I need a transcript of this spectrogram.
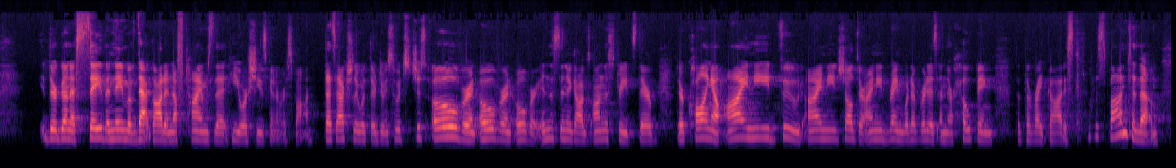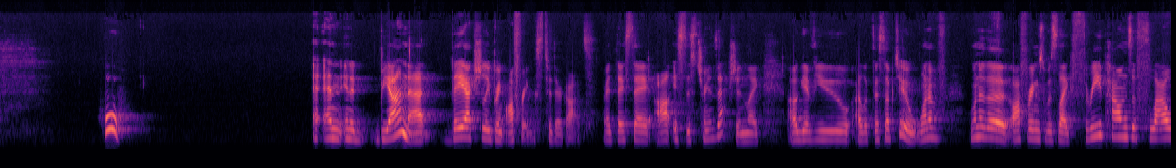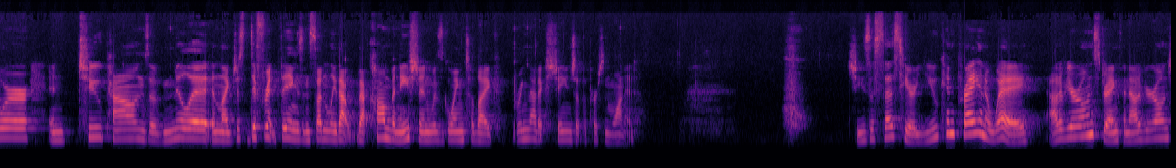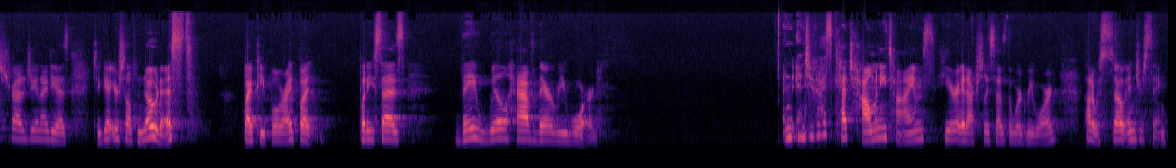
they're going to say the name of that God enough times that he or she is going to respond. That's actually what they're doing. So it's just over and over and over in the synagogues, on the streets. They're, they're calling out, I need food, I need shelter, I need rain, whatever it is. And they're hoping that the right God is going to respond to them. Whew. And in a, beyond that, they actually bring offerings to their gods, right? They say, ah, it's this transaction. Like, I'll give you, I looked this up too. One of one of the offerings was like three pounds of flour and two pounds of millet and like just different things. And suddenly that, that combination was going to like bring that exchange that the person wanted. Jesus says here, you can pray in a way out of your own strength and out of your own strategy and ideas to get yourself noticed by people, right? But but he says, they will have their reward. And, and do you guys catch how many times here it actually says the word reward? I thought it was so interesting.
